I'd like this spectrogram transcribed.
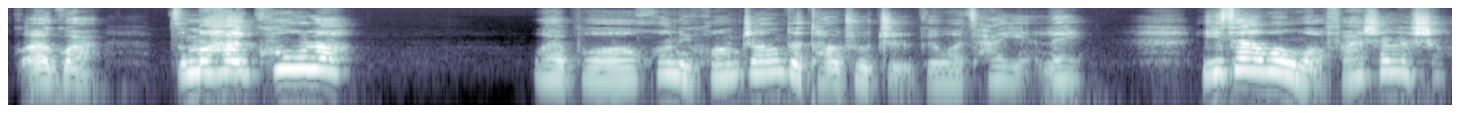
乖乖，怎么还哭了？外婆慌里慌张地掏出纸给我擦眼泪，一再问我发生了什么。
